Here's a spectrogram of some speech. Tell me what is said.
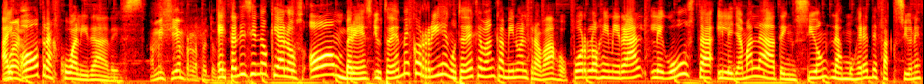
Hay Bueno. otras cualidades. A mí siempre el aspecto físico. Están diciendo que a los hombres, y ustedes me corrigen, ustedes que van camino al trabajo, por lo general le gusta y le llama la atención las mujeres de facciones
